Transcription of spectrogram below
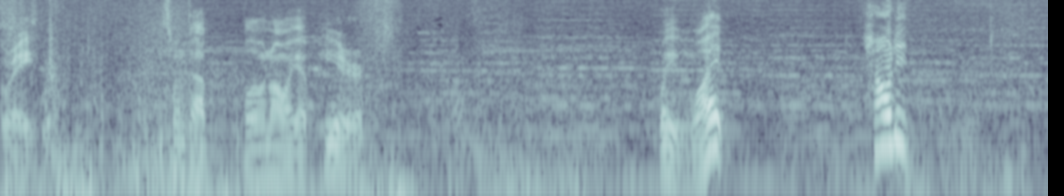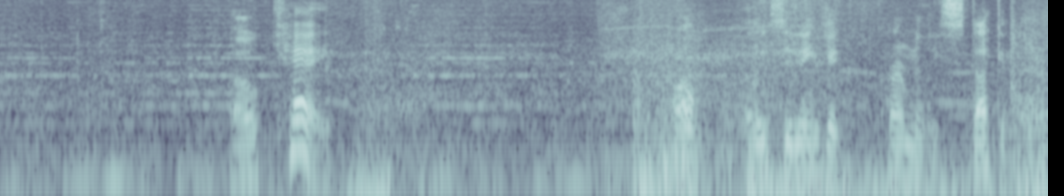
Great. This one got blown all the way up here. Wait, what? How did... Okay. Well, at least he didn't get permanently stuck in there.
